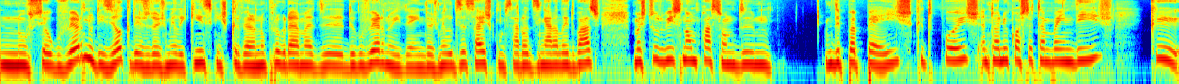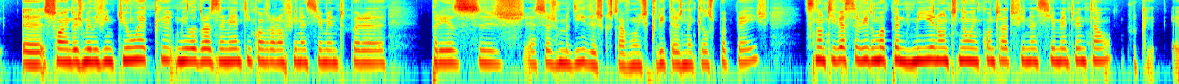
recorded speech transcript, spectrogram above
no seu governo, diz ele, que desde 2015 que inscreveram no programa de, de governo e de, em 2016 começaram a desenhar a lei de bases, mas tudo isso não passam de, de papéis que depois António Costa também diz que eh, só em 2021 é que milagrosamente encontraram financiamento para, para esses, essas medidas que estavam inscritas naqueles papéis. Se não tivesse havido uma pandemia, não tinham encontrado financiamento então, porque é-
